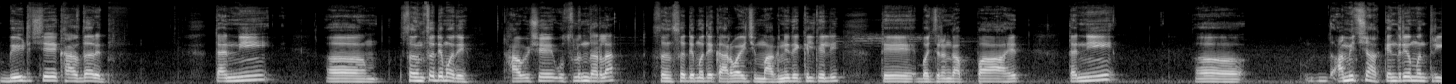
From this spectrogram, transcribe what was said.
बीडचे खासदार आहेत त्यांनी संसदेमध्ये हा विषय उचलून धरला. संसदेमध्ये कारवाईची मागणी देखील केली. ते बजरंग आप्पा आहेत. त्यांनी अमित शहा केंद्रीय मंत्री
